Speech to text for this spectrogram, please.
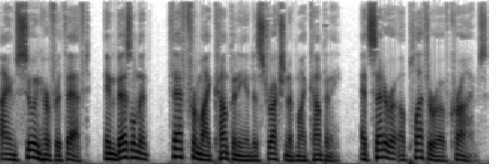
I am suing her for theft, embezzlement, theft from my company and destruction of my company, etc., a plethora of crimes.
